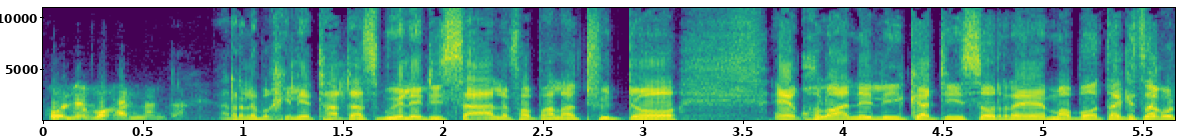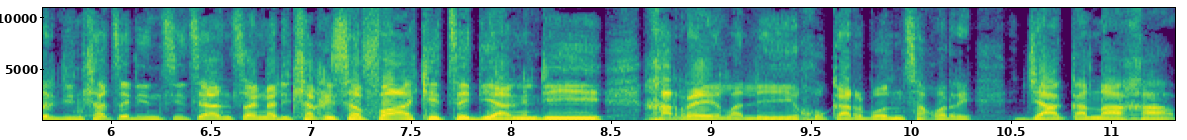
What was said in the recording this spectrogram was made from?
Go leboga ntate. Re lebogile thata se bueledi sa lefapha la thuto e kgolwane le ikatiso re mabota. Ke tsa gore dintlha tse dintsi tse a ntseng a di tlhagisa fa ke tse di yang di garela le go ka re bontsha gore jaaka naga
